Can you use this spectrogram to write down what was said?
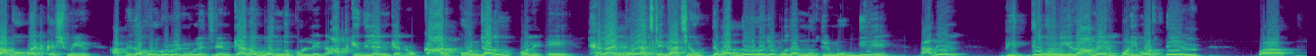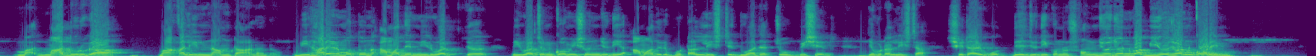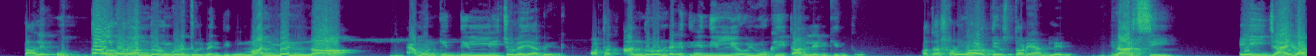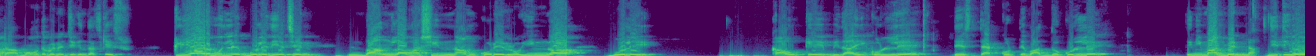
পাক অকুপাইড কাশ্মীর আপনি দখল করবেন বলেছিলেন। কেন বন্ধ করলেন? আটকে দিলেন কেন? কার কোন জাদু বলে? ঠেলায় পড়ে আজকে গাছে উঠতে বাধ্য হলো যে প্রধানমন্ত্রীর মুখ দিয়ে তাদের ভিত্তিভূমি রামের পরিবর্তে বা মা- দুর্গা মা কালীর নামটা আনানো। বিহারের মতন আমাদের নির্বাচন নির্বাচন কমিশন যদি আমাদের ভোটার লিস্টে দু হাজার চব্বিশের যে ভোটার লিস্টটা সেটার মধ্যে যদি কোনো সংযোজন বা বিয়োজন করেন তাহলে উত্তাল গণ আন্দোলন করে তুলবেন তিনি। মানবেন না। এমনকি দিল্লি চলে যাবেন। অর্থাৎ আন্দোলনটাকে তিনি দিল্লি অভিমুখী টানলেন কিন্তু। অর্থাৎ সর্বভারতীয় স্তরে আনলেন। এনআরসি, এই জায়গাটা, মমতা ব্যানার্জি কিন্তু আজকে ক্লিয়ার বলে বলে দিয়েছেন, বাংলাভাষীর নাম করে রোহিঙ্গা বলে কাউকে বিদায় করলে, দেশ ত্যাগ করতে বাধ্য করলে তিনি মানবেন না। দ্বিতীয়,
